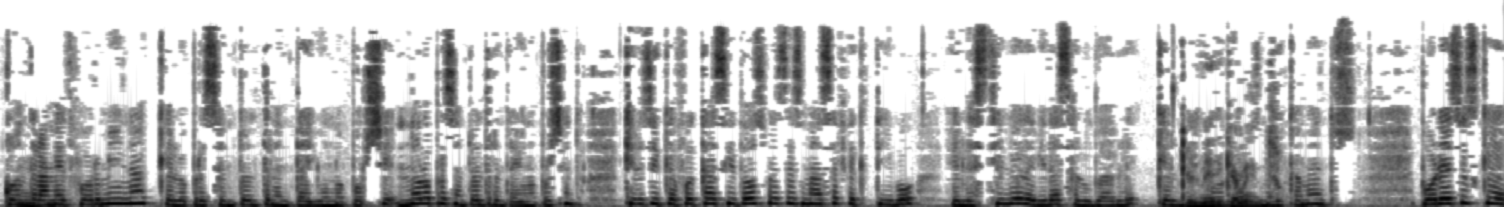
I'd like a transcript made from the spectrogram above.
contra mm. metformina que lo presentó el 31% no lo presentó el 31% quiere decir que fue casi dos veces más efectivo el estilo de vida saludable que el, medicamento. los medicamentos por eso es que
